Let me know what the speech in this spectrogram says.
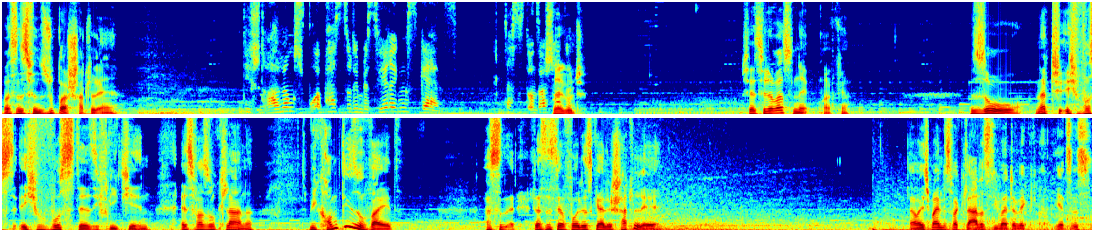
Was ist denn das für ein Super-Shuttle, ey? Die Strahlungsspur passt zu den bisherigen Scans. Das ist unser Sehr Shuttle. gut. Ist jetzt wieder was? Nee, okay. So, natürlich, ich wusste, ich wusste, sie fliegt hier hin. Es war so klar, ne? Wie kommt die so weit? Das, das ist ja voll das geile Shuttle, ey. Aber ich meine, es war klar, dass die weiter weg jetzt ist.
